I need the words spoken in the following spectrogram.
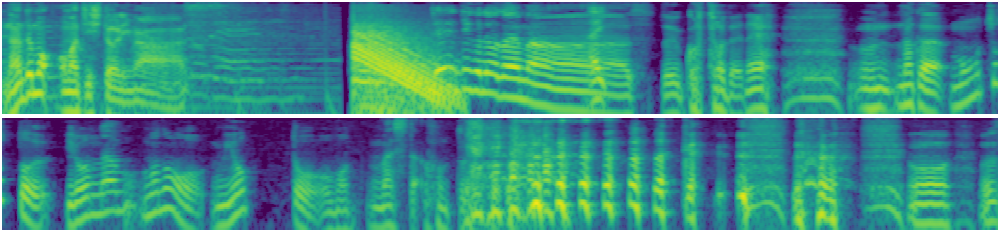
何でもお待ちしておりますじゃあエンディングでございます。ということでね、うん、なんかもうちょっといろんなものを見ようと思いました、本当に。なんかもう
